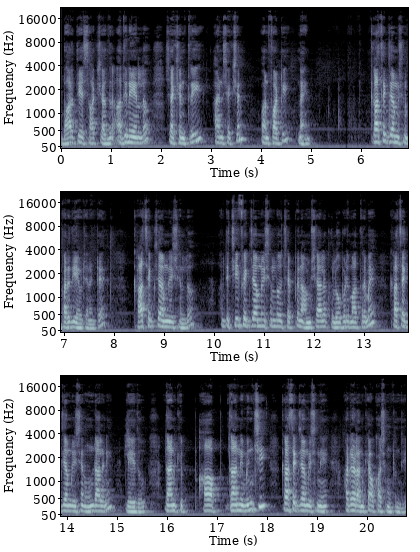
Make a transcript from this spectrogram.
భారతీయ సాక్ష్య అధినయంలో section three and section one forty nine cross examination పరిధి ఏమిటంటే క్రాస్ ఎగ్జామినేషన్లో అంటే చీఫ్ ఎగ్జామినేషన్లో చెప్పిన అంశాలకు లోబడి మాత్రమే క్రాస్ ఎగ్జామినేషన్ ఉండాలని లేదు. దానికి ఆ దాన్ని మించి క్రాస్ ఎగ్జామినేషన్ని అడగడానికి అవకాశం ఉంటుంది.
